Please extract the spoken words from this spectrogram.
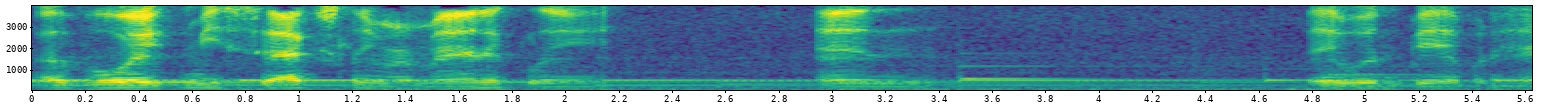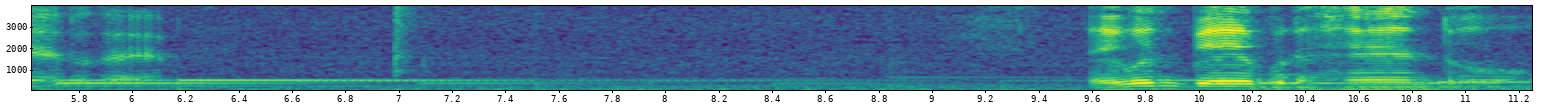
avoid me sexually romantically, and they wouldn't be able to handle that. They wouldn't be able to handle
